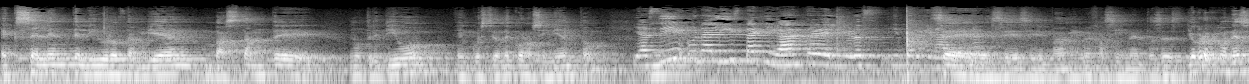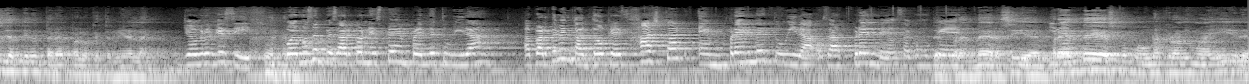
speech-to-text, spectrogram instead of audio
Excelente libro también, bastante nutritivo en cuestión de conocimiento. Y así una lista gigante de libros interminables. Sí, sí, sí, a mí me fascina. Entonces, yo creo que con eso ya tienen tarea para lo que termina el año. Yo creo que sí. Podemos empezar con este Emprende tu vida. Aparte me encantó que es hashtag emprende tu vida, o sea, aprende, o sea, como de que... Emprender, sí, emprende es como un acrónimo ahí de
